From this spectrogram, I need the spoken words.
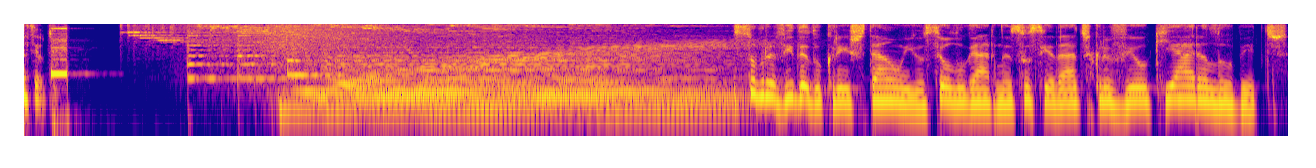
farmacêutico. Sobre a vida do cristão e o seu lugar na sociedade, escreveu Chiara Lubitsch.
